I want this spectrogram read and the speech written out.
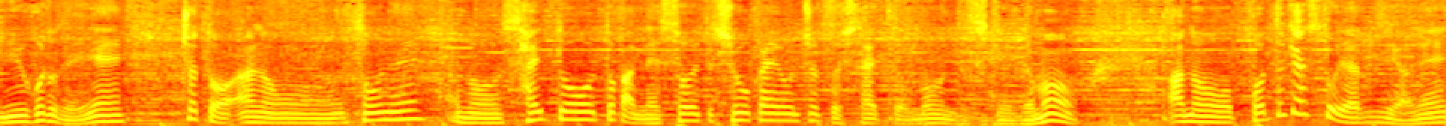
いうことでねちょっとあのそうねあのサイトとかねそういった紹介をちょっとしたいと思うんですけれどもあのポッドキャストをやるにはね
